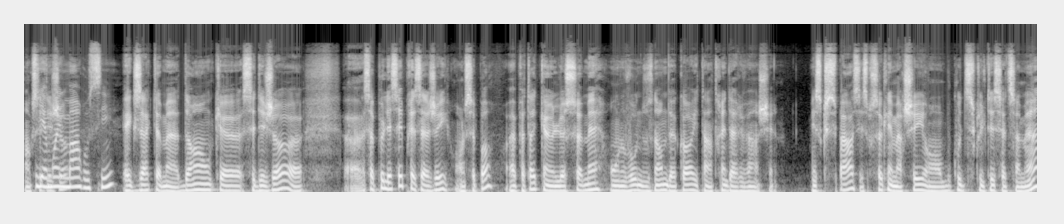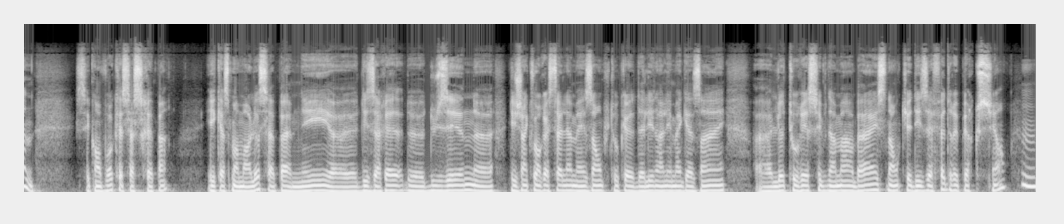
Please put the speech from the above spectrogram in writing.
Donc, Il y a moins de morts aussi. Exactement. Donc, euh, c'est déjà, euh, euh, ça peut laisser présager, on ne le sait pas, peut-être que le sommet au niveau du nombre de cas est en train d'arriver en Chine. Mais ce qui se passe, et c'est pour ça que les marchés ont beaucoup de difficultés cette semaine, c'est qu'on voit que ça se répand et qu'à ce moment-là, ça peut amener euh, des arrêts de- d'usines, euh, des gens qui vont rester à la maison plutôt que d'aller dans les magasins, euh, le tourisme évidemment baisse, donc il y a des effets de répercussion Hmm.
